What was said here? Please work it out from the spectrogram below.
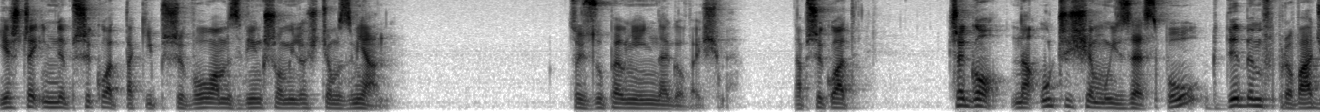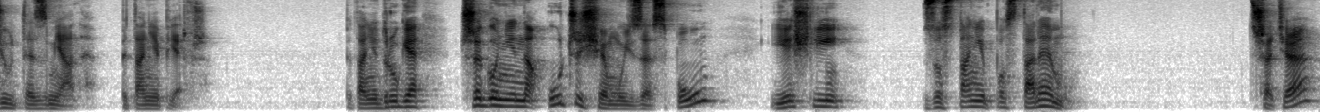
Jeszcze inny przykład taki przywołam z większą ilością zmian. Coś zupełnie innego weźmy. Na przykład, czego nauczy się mój zespół, gdybym wprowadził tę zmianę? Pytanie pierwsze. Pytanie drugie, czego nie nauczy się mój zespół, jeśli zostanie po staremu? Trzecie,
